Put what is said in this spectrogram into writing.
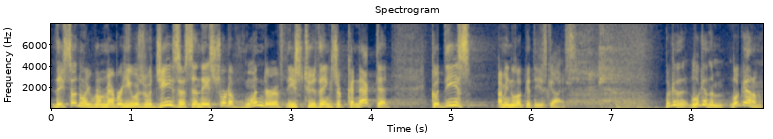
they suddenly remember he was with Jesus and they sort of wonder if these two things are connected. Could these, I mean, look at these guys. Look at them, look at them, look at them.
